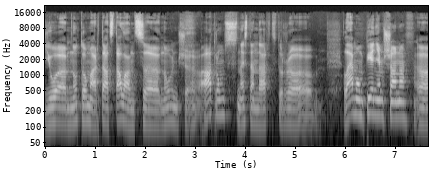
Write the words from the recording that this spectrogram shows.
jo nu, tomēr tāds talants, nu, viņš ātrums, nestandarts, tur uh, lēmumu pieņemšana, uh,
